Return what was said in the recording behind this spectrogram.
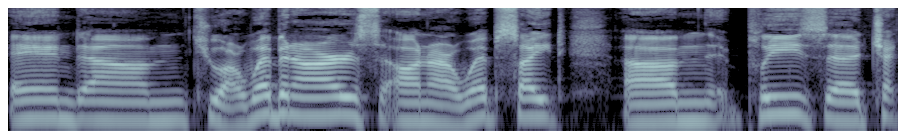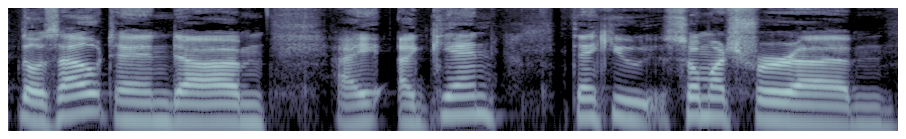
and um, to our webinars on our website. Um, please uh, check those out. And um, I, again, thank you so much for um,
